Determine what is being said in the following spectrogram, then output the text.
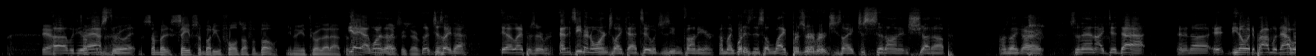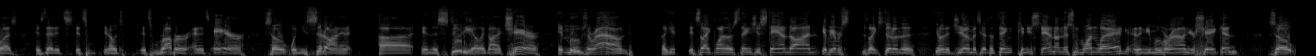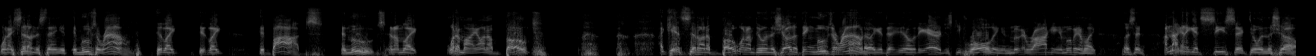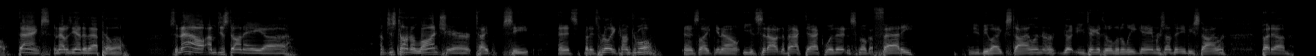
Yeah. uh, with your something ass to- through it. Somebody save somebody who falls off a boat. You know, you throw that out. To Yeah, yeah, one of those, preserver. just like that. Yeah, life preserver, and it's even orange like that too, which is even funnier. I'm like, what is this? A life preserver? And she's like, just sit on it and shut up. I was like, all right. So then I did that, and uh, it. You know what the problem with that was is that it's it's you know it's it's rubber and it's air. So when you sit on it uh, in the studio, like on a chair, it moves around. Like it, it's like one of those things you stand on. Have you ever like stood on the, you know, the gym? It's got the thing. Can you stand on this with one leg and then you move around? You're shaking. So when I sit on this thing, it, it moves around. It like it like it bobs and moves, and I'm like, what am I on a boat? I can't sit on a boat when I'm doing the show. The thing moves around, like it, you know, the air just keeps rolling and, rocking and moving. I'm like, listen, I'm not gonna get seasick doing the show. Thanks, and that was the end of that pillow. So now I'm just on a, uh, I'm just on a lawn chair type seat, and it's but it's really comfortable, and it's like you know you could sit out in the back deck with it and smoke a fatty, and you'd be like styling, or go, you take it to a little league game or something, you'd be styling, but um.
